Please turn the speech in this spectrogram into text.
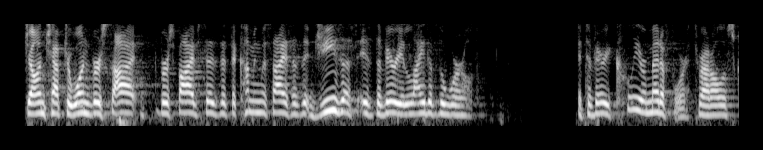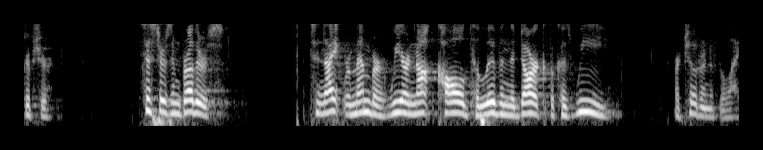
John chapter 1, verse 5 says that the coming Messiah says that Jesus is the very light of the world. It's a very clear metaphor throughout all of Scripture. Sisters and brothers, tonight remember, we are not called to live in the dark because we are children of the light.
